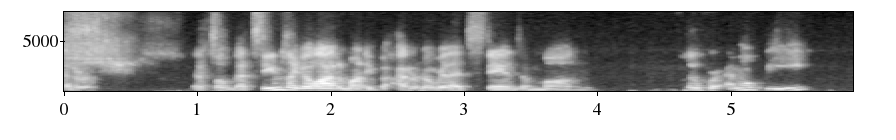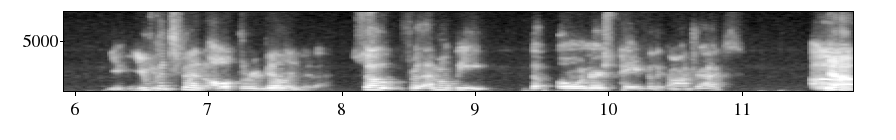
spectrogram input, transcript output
I don't. That's all, that seems like a lot of money, but I don't know where that stands among. So for MLB, You, you could spend all three billion of that. so for the MLB, the owners pay for the contracts. Uh, Yeah.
